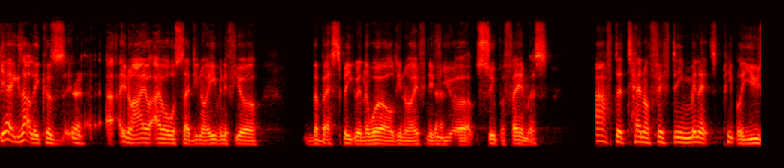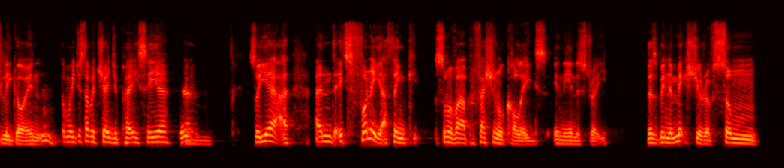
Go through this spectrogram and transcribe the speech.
Yeah, exactly. Because Yeah. uh, you know, I I always said, you know, even if you're the best speaker in the world, you know, even if Yeah. you're super famous, after ten or fifteen minutes, people are usually going, Mm. "Can we just have a change of pace here?" Yeah. Um, so yeah, and it's funny. I think some of our professional colleagues in the industry, there's been a mixture of some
